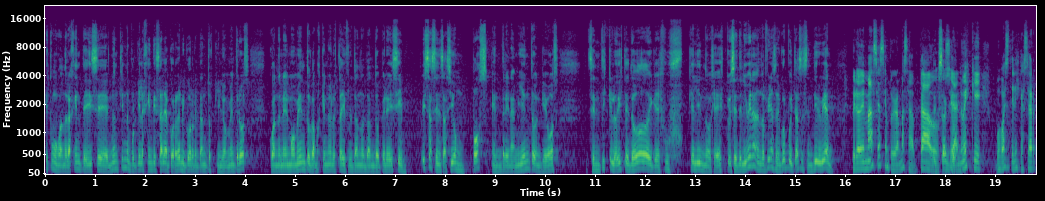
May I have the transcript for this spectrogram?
Es como cuando la gente dice, no entiendo por qué la gente sale a correr y corre tantos kilómetros, cuando en el momento capaz que no lo está disfrutando tanto, pero ese, esa sensación post-entrenamiento en que vos sentís que lo diste todo y que, uff, qué lindo, o sea, es se te liberan endorfinas en el cuerpo y te hace sentir bien. Pero además se hacen programas adaptados. Exacto. O sea, no es que vos vas y tenés que hacer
